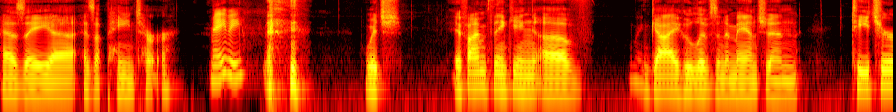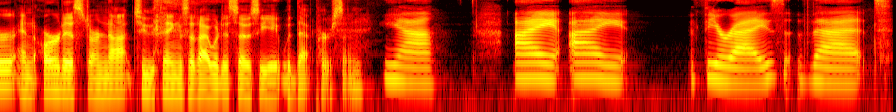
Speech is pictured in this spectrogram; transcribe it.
as a uh, as a painter. Maybe. Which, if I'm thinking of guy who lives in a mansion, teacher and artist are not two things that I would associate with that person. Yeah. I I theorize that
